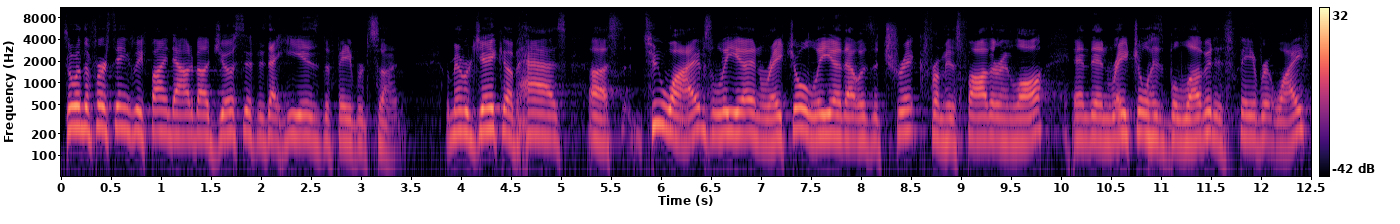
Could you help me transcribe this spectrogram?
So, one of the first things we find out about Joseph is that he is the favored son. Remember, Jacob has uh, two wives, Leah and Rachel. Leah, that was a trick from his father in law, and then Rachel, his beloved, his favorite wife,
